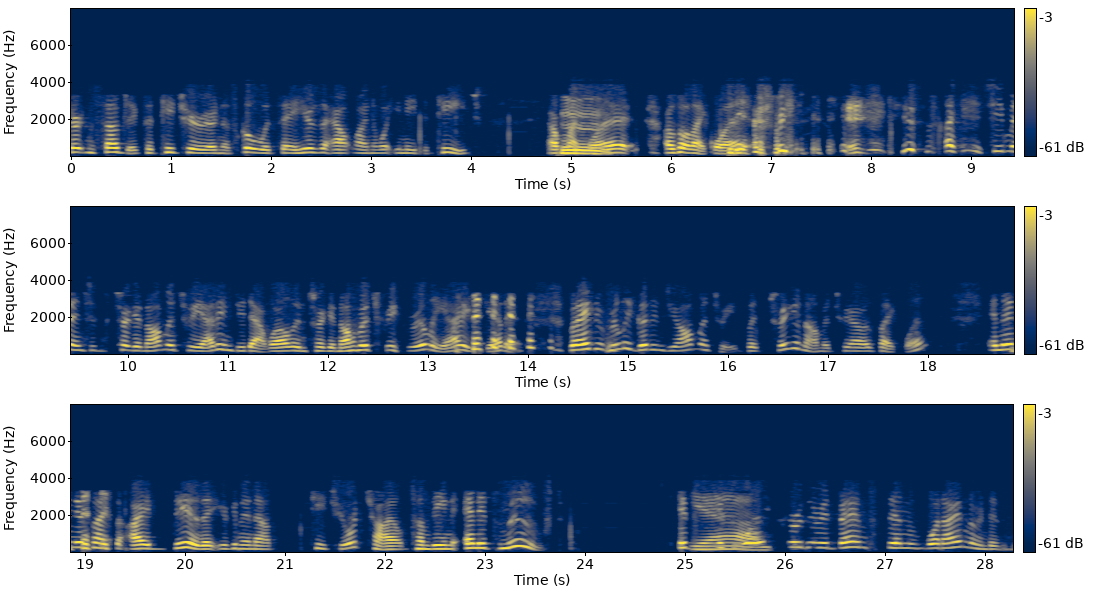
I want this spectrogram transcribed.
certain subjects, a teacher in a school would say, "Here's the outline of what you need to teach." I'm Mm. like, "What?" I was all like, "What?" Yeah. like she mentions trigonometry. I didn't do that well in trigonometry. Really, I didn't get it. but I did really good in geometry. But trigonometry, I was like, what? And then it's like the idea that you're going to now teach your child something, and it's moved. It's Yeah. it's way further advanced than what I learned in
